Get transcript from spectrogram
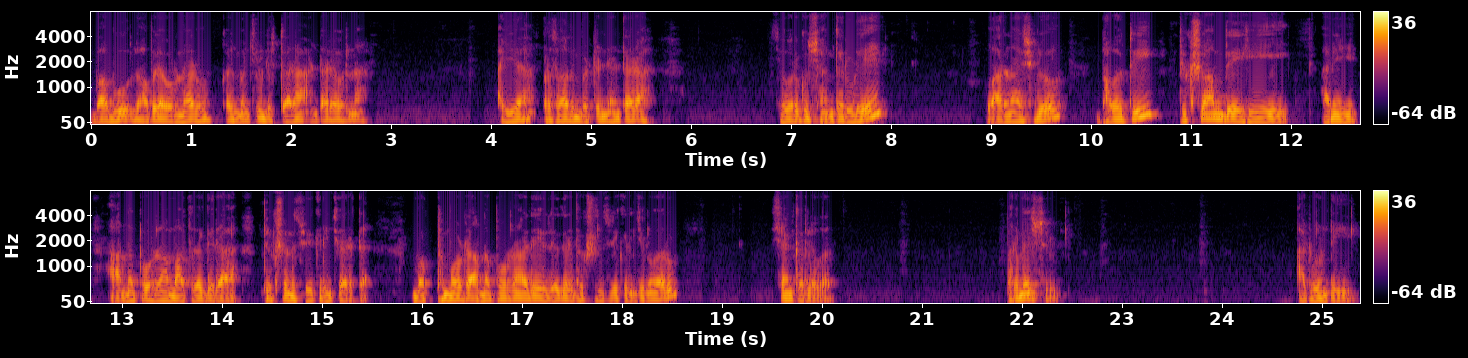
బాబు లోపల ఎవరున్నారు? కానీ మంచి నుండి ఇస్తారా? అంటారా ఎవరన్నా. అయ్యా ప్రసాదం పెట్టండి అంటారా? చివరకు శంకరుడే వారణాసిలో భవతి భిక్షాం దేహి అని ఆ అన్నపూర్ణ మాత దగ్గర భిక్షను స్వీకరించారట. మొట్టమొదట అన్నపూర్ణాదేవి దగ్గర భిక్షను స్వీకరించిన వారు శంకర్ల వారు. పరమేశ్వరుడు. అటువంటి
